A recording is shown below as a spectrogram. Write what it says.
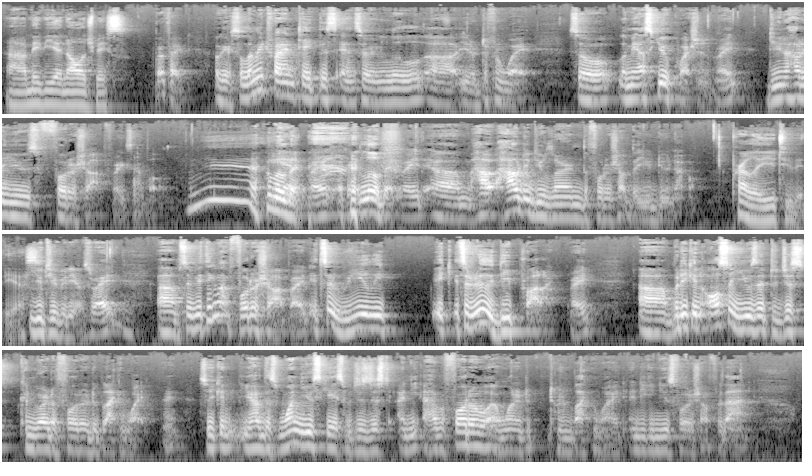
uh, maybe a knowledge base? Perfect. Okay, so let me try and take this answer in a little uh, you know different way. So let me ask you a question, right? Do you know how to use Photoshop, for example? Yeah, a little yeah, bit. Right? Okay, a little bit, right? Um, how, how did you learn the Photoshop that you do know? Probably YouTube videos. YouTube videos, right? Um, so if you think about Photoshop, right, it's a really it, it's a really deep product, right? Uh, but you can also use it to just convert a photo to black and white, right? So you can you have this one use case which is just I, need, I have a photo I want it to turn black and white, and you can use Photoshop for that,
